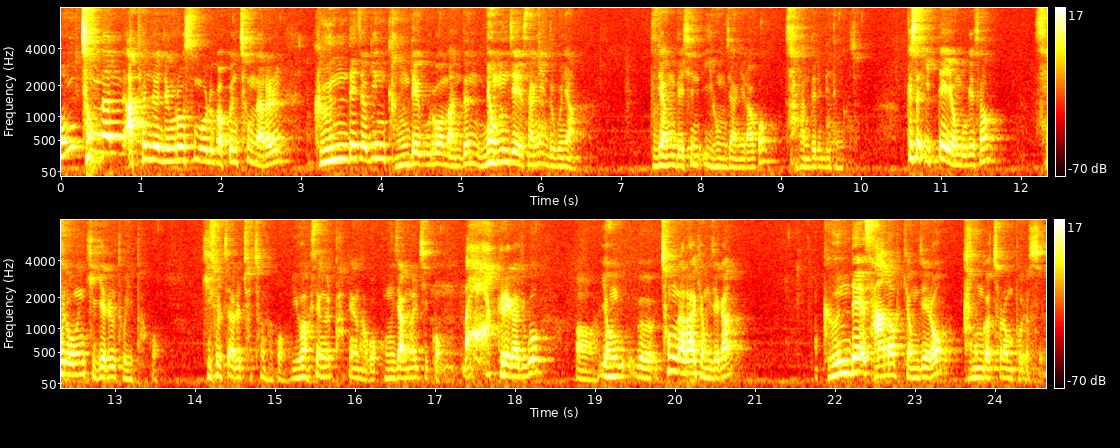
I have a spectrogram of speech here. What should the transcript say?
엄청난 아편 전쟁으로 수모를 겪은 청나라를 근대적인 강대국으로 만든 명재상이 누구냐? 북양 대신 이홍장이라고 사람들이 믿은 거죠. 그래서 이때 영국에서 새로운 기계를 도입하고 기술자를 초청하고 유학생을 파견하고 공장을 짓고 막 그래가지고 어, 영국 그 청나라 경제가 근대 산업 경제로 가는 것처럼 보였어요.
